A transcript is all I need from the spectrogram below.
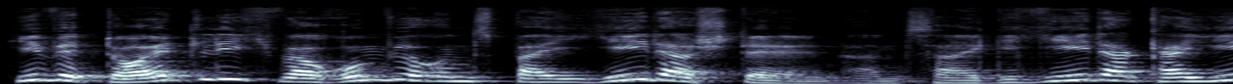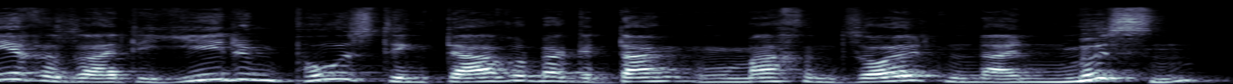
Hier wird deutlich, warum wir uns bei jeder Stellenanzeige, jeder Karriereseite, jedem Posting darüber Gedanken machen sollten, nein müssen,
